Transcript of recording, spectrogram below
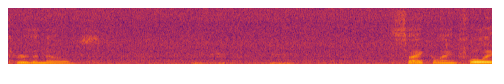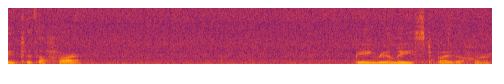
through the nose, cycling fully to the heart, being released by the heart.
